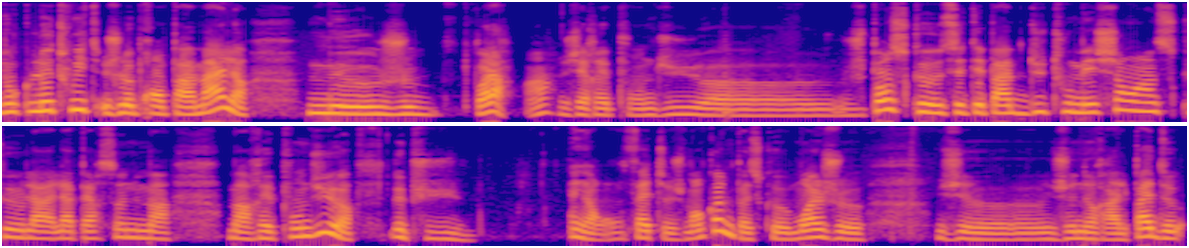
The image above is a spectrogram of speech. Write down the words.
donc le tweet je le prends pas mal mais je voilà, hein, j'ai répondu. Euh, je pense que c'était pas du tout méchant hein, ce que la, la personne m'a m'a répondu. Et puis et en fait, je m'en cogne parce que moi, je, je, je ne râle pas de,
